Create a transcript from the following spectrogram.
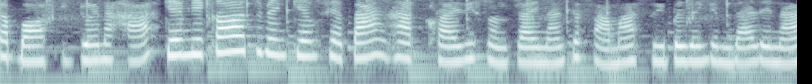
กับบอสอีกด้วยนะคะ เกมนี้ก็จะเป็นเกมเสียตังค์หากใครที่สนใจนั้นก็สามารถซื้อไปเล่นกันได้เลยนะ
